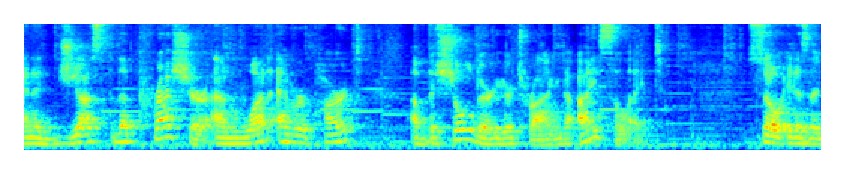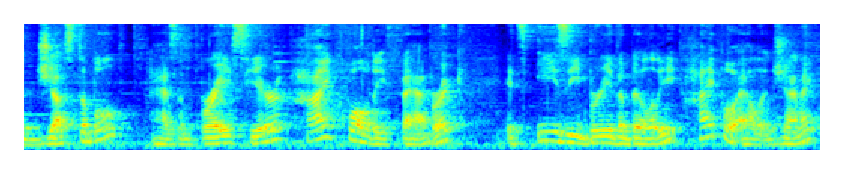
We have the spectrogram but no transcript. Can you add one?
and adjust the pressure on whatever part of the shoulder you're trying to isolate. So it is adjustable, it has a brace here, high quality fabric, it's easy breathability, hypoallergenic,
